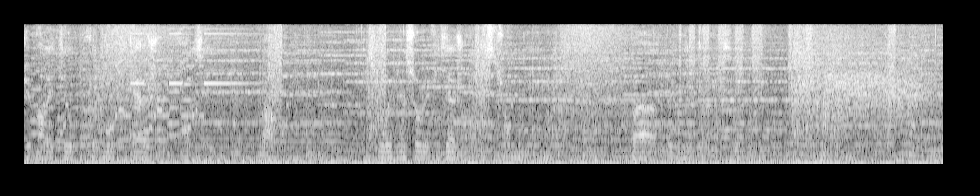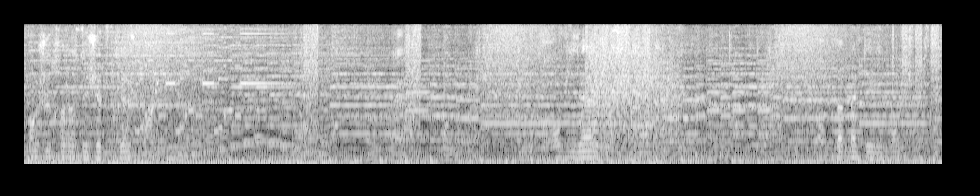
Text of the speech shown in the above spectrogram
Je vais m'arrêter au premier village français. Ah. Explorer bien sûr le village en question, mais pas le Moi je traverse déjà le village pour arriver. Le euh, grand village, euh, il pas mal d'éléments qui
